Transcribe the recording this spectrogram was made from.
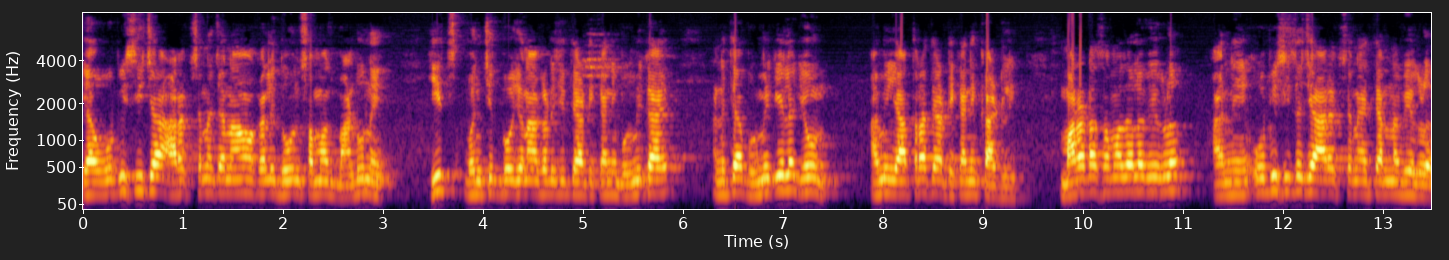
या ओबीसीच्या आरक्षणाच्या नावाखाली दोन समाज मांडू नये. हीच वंचित बहुजन आघाडीची त्या ठिकाणी भूमिका आहे. आणि त्या भूमिकेला घेऊन आम्ही यात्रा त्या ठिकाणी काढली. मराठा समाजाला वेगळं आणि ओबीसीचं जे आरक्षण आहे त्यांना वेगळं.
